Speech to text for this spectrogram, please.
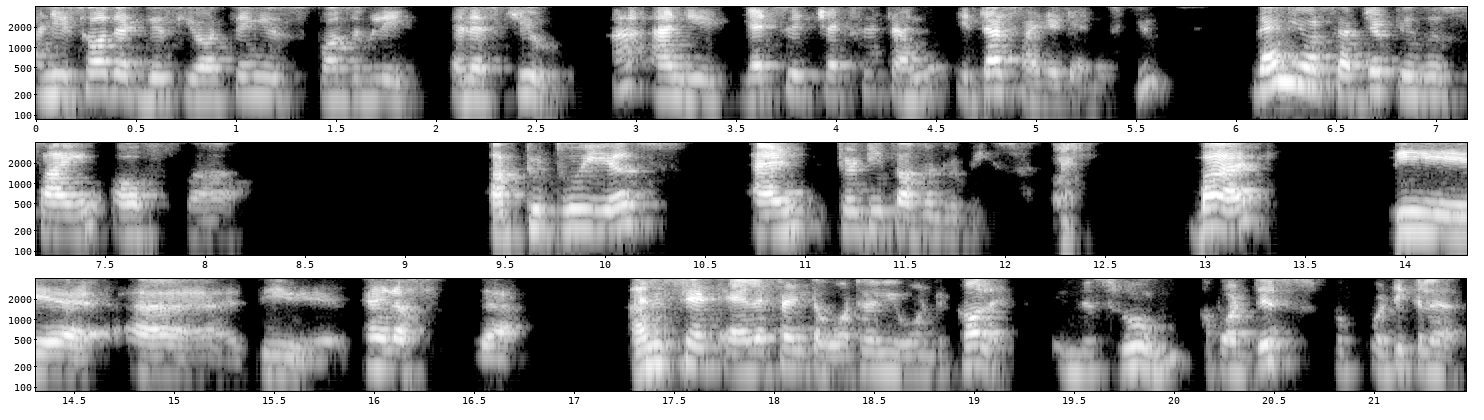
and he saw that this your thing is possibly NSQ, and he gets it, checks it, and it does find it NSQ. Then your subject is this fine of uh, up to two years and twenty thousand rupees. But the uh, the kind of the unsaid elephant or whatever you want to call it in this room about this particular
